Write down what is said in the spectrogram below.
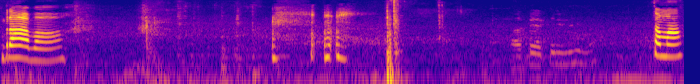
Bravo. Arka mi? Tamam.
